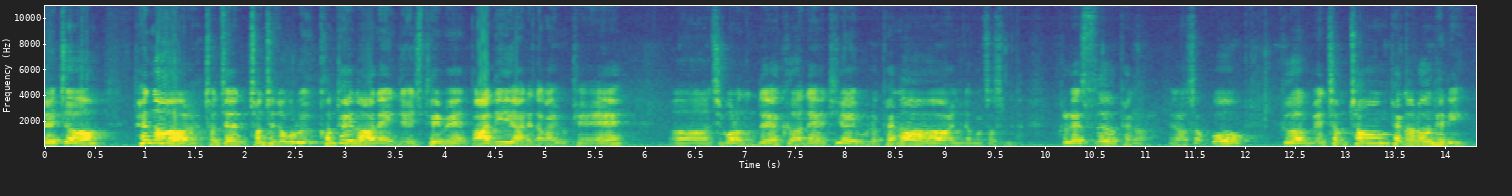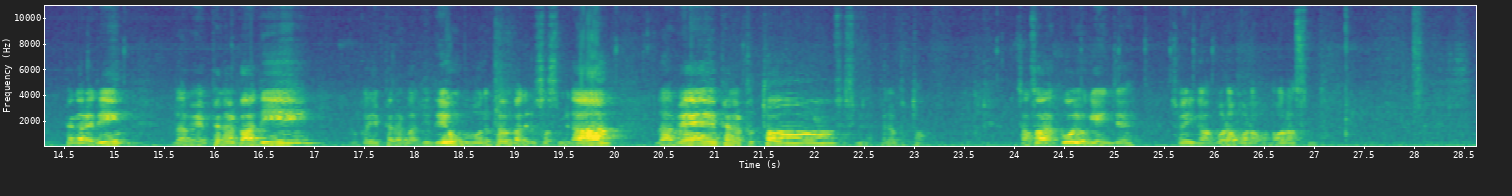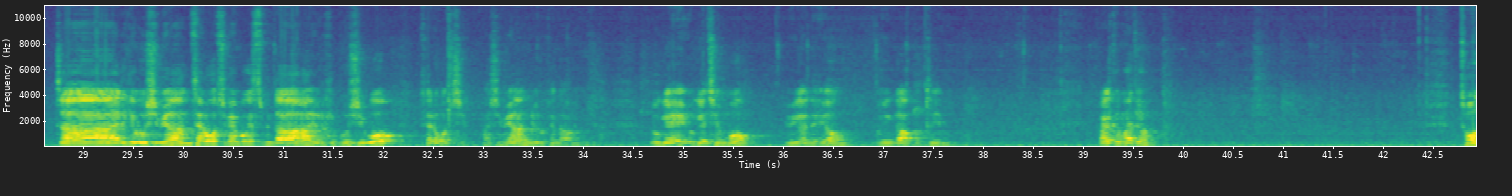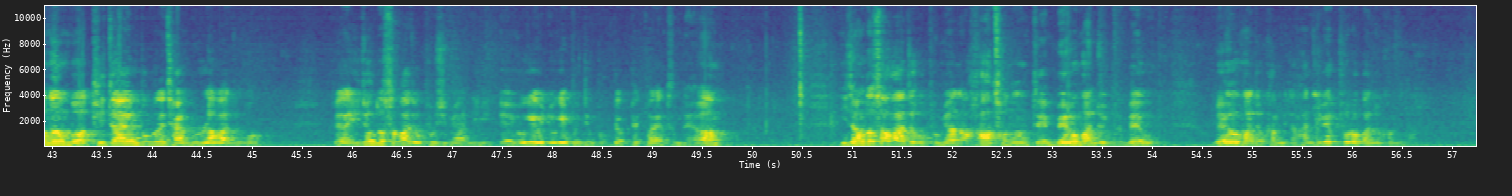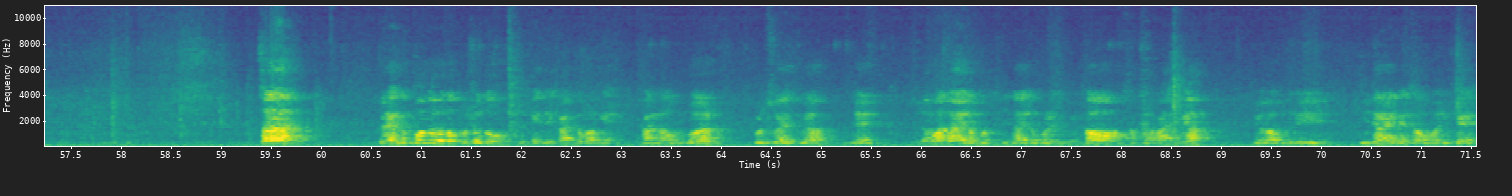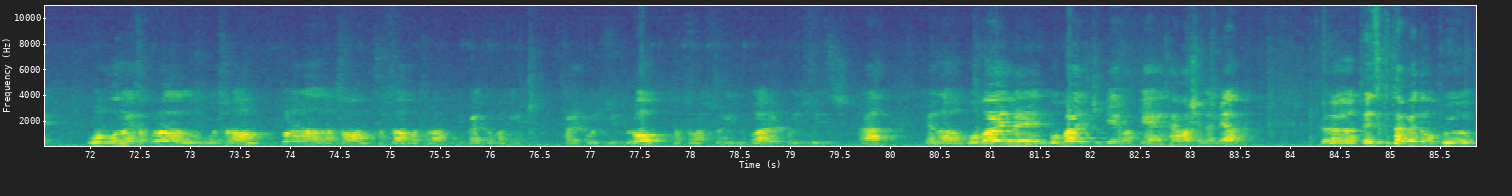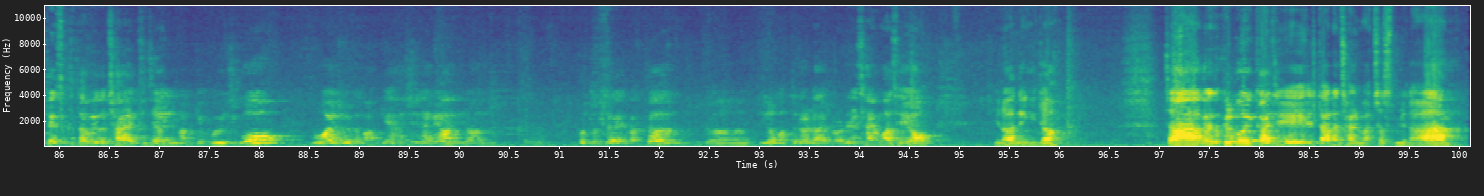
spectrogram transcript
됐죠? 패널 전체 전체적으로 컨테이너 안에 이제 HTML 바디 안에다가 이렇게 어, 집어넣는데 그 안에 div로 패널이라는 걸 썼습니다. 클래스 패널 패널 썼고 그 맨 처음 처음 패널은 헤딩 패널 헤딩 그 다음에 패널 바디 여기까지 패널 바디 내용 부분은 패널 바디를 썼습니다. 그 다음에 패널 푸터 썼습니다. 패널 푸터 작성했고 여기에 이제 저희가 뭐라 뭐라고 넣어놨습니다. 자 이렇게 보시면 새로 고침 해보겠습니다. 이렇게 보시고 새로 고침 하시면 이렇게 나옵니다. 요게 요게 제목 여기가 내용 여기가 버튼입니다. 깔끔하죠? 저는 뭐 디자인 부분에 잘 몰라가지고 그래서 이 정도 써가지고 보시면 이, 예, 요게 지금 100%인데요. 이 정도 써가지고 보면 아 저는 되게 매우 만족입니다. 매우 매우 만족합니다. 한 200% 만족합니다. 자, 그 핸드폰으로도 보셔도 이렇게 이제 깔끔하게 잘 나온 걸 볼 수가 있고요. 이제 수정하자 이런 버튼이나 이런 걸 이용해서 작성을 하시면 여러분들이 디자인에서 뭐 이렇게 오븐에서 끌어다 놓은 것처럼 끌어놔서 작성한 것처럼 깔끔하게 잘 보일 수 있도록 작성할 수 있는 걸 보일 수 있습니다. 그래서 모바일을 모바일 기기에 맞게 사용하시려면 그 데스크탑에도 보여 데스크탑에도 잘 디자인 맞게 보여주고 모바일 쪽에서 맞게 하시려면 이런 그 포토스랩 같은 그 이런 것들을 라이브러리를 사용하세요. 이런 얘기죠. 자, 그래서 글보기까지 일단은 잘 마쳤습니다.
